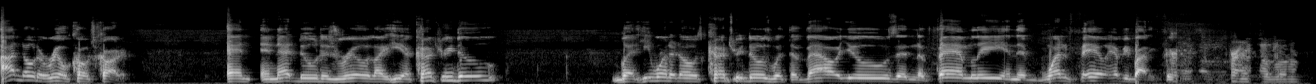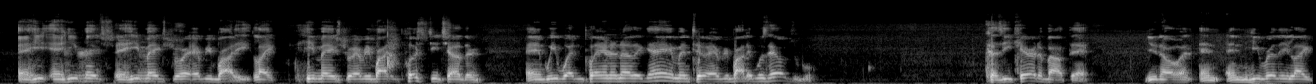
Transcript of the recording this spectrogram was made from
I know the real Coach Carter, and and that dude is real. Like he a country dude, but he one of those country dudes with the values and the family and the one fail everybody and he and he makes and he makes sure everybody like he made sure everybody pushed each other, and we wasn't playing another game until everybody was eligible, because he cared about that, you know, and, and and he really like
